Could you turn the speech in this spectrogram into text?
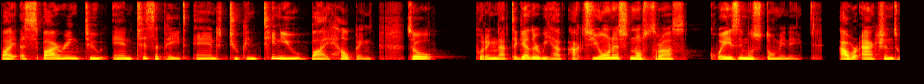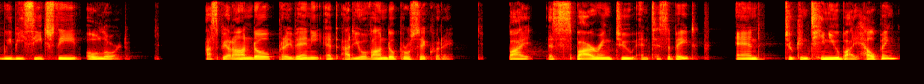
by aspiring to anticipate and to continue by helping. So putting that together, we have actiones nostras quaesumus Domine. Our actions we beseech thee, O Lord. Aspirando praeveni et adiuvando prosequere. By aspiring to anticipate and to continue by helping.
